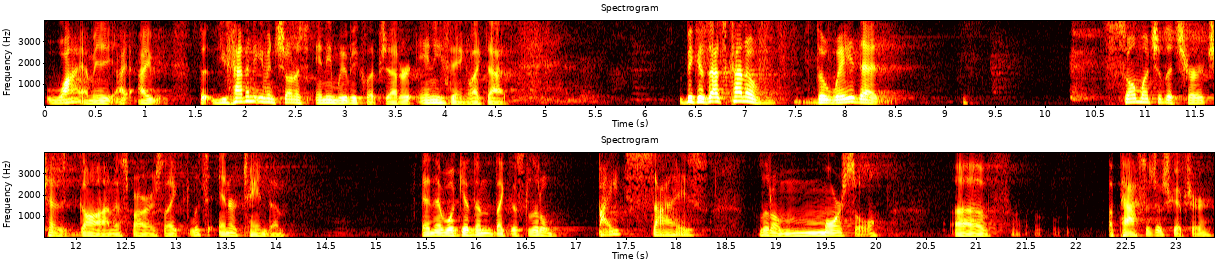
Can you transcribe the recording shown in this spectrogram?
why? I mean, I, I the, you haven't even shown us any movie clips yet or anything like that. Because that's kind of the way that so much of the church has gone as far as like, let's entertain them. And then we'll give them like this little bite size little morsel of a passage of Scripture,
